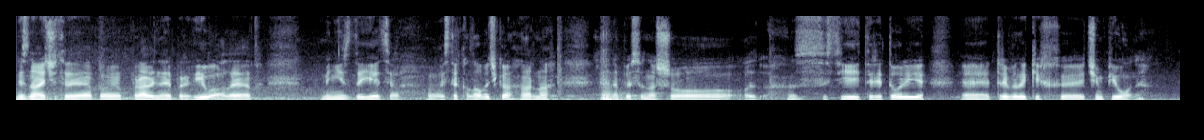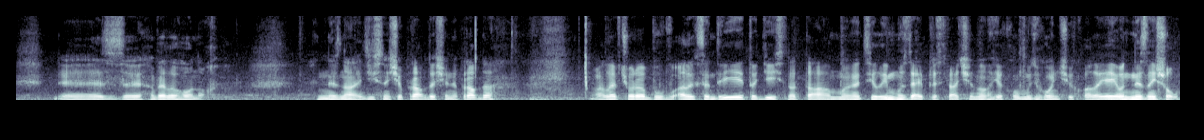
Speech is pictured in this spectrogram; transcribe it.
Не знаю, чи це правильно я перевів, але мені здається, ось така лавочка гарна. Е, Написано, що з цієї території е, три великих е, чемпіони з велогонок. Не знаю дійсно, чи правда, чи неправда. Але вчора був в Олександрії, то дійсно там цілий музей присвячено якомусь гонщику, але я його не знайшов.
